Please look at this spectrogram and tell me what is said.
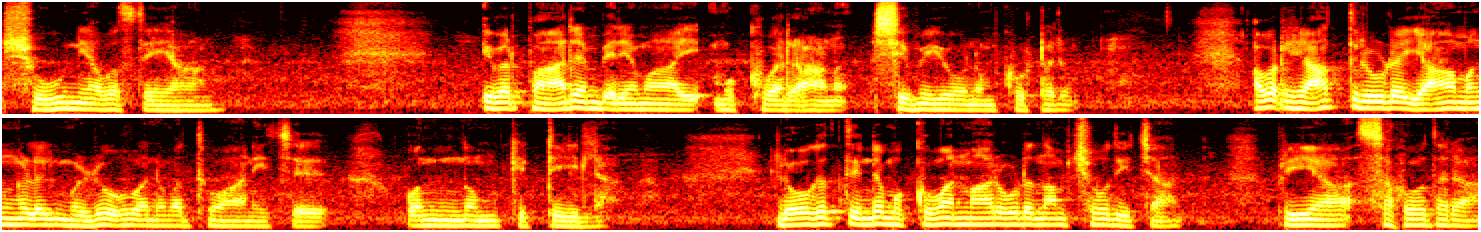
ശൂന്യാവസ്ഥയാണ്. ഇവർ പാരമ്പര്യമായി മുക്കുവരാണ് ശിമിയോനും കൂട്ടരും. അവർ രാത്രിയുടെ യാമങ്ങളിൽ മുഴുവനും അധ്വാനിച്ച് ഒന്നും കിട്ടിയില്ല. ലോകത്തിന്റെ മുക്കുവാന്മാരോട് നാം ചോദിച്ചാൽ പ്രിയ സഹോദര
